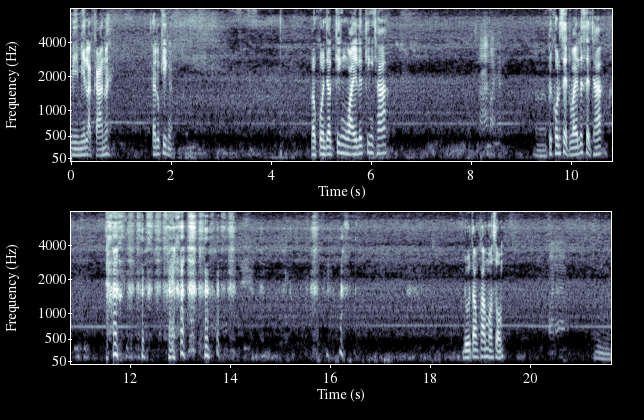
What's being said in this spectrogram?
มีมีหลักการไหมใช้ลูกกิ้งอะเราควรจะกิ้งไวหรือกิ้งช้าช้าหน่อยครับอ่าเป็นคนเสร็จไวหรือเสร็จช้า ดูตามความเหมาะสม มาแล้วครับ อืม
